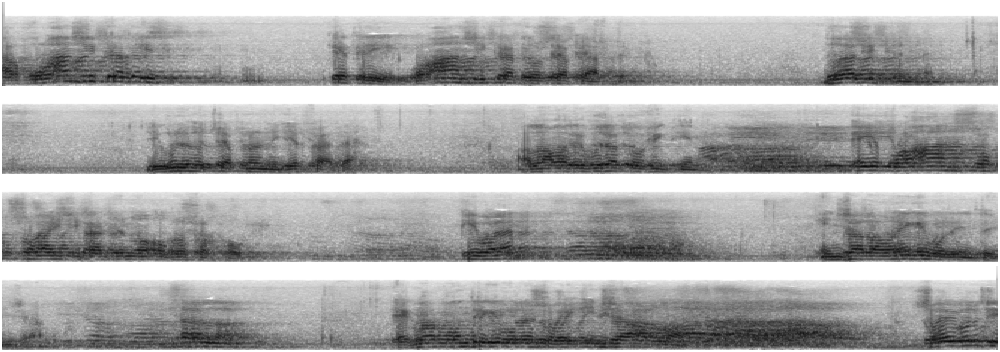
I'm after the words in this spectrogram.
আর শিক্ষার আপনি আসবেন হচ্ছে আপনার নিজের ফায়দা। আল্লাহ আমাদের বোঝার তৌফিক দিন। এই কোরআন সবাই শেখার জন্য অগ্রসর হোক। কি বলেন? ইনশাল্লাহ অনেকে বলেন তো ইনশাআল্লাহ। একবার মন থেকে বলেন সবাই ইনশাআল্লাহ। সবাই বলছি?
